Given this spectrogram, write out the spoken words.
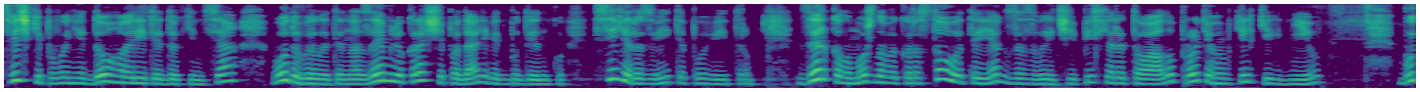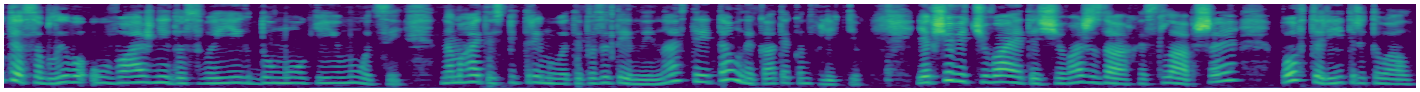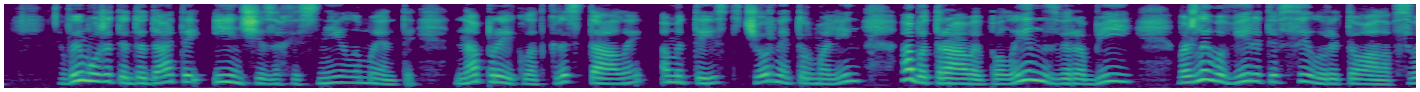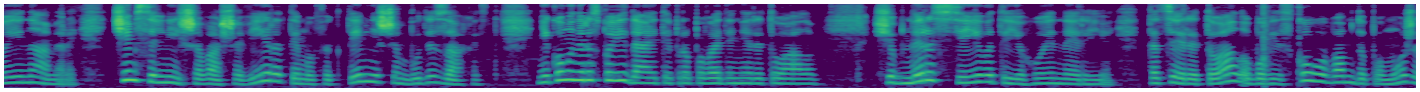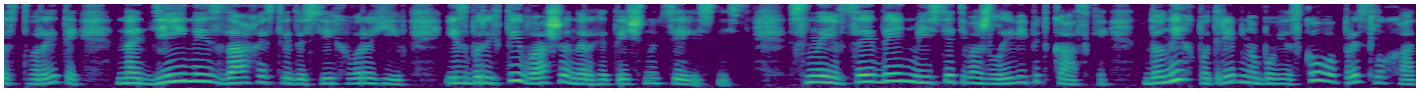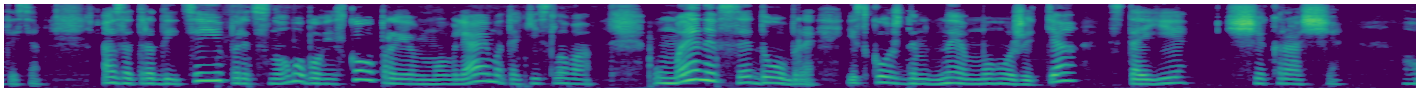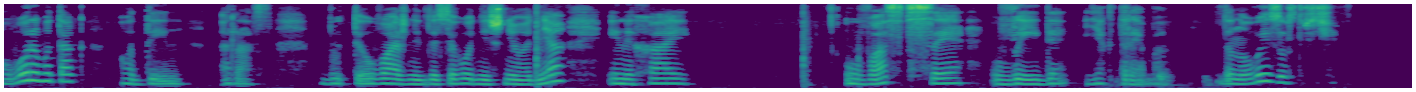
Свічки повинні догоріти до кінця, воду вилити на землю, краще подалі від будинку, сіль розвійте по вітру. Дзеркало можна використовувати, як зазвичай, після ритуалу протягом кількох днів. Будьте особливо уважні до своїх думок і емоцій. Намагайтесь підтримувати позитивний настрій та уникати конфліктів. Якщо відчуваєте, що ваш захист слабшає, повторіть ритуал. Ви можете додати інші захисні елементи, наприклад, кристали, аметист, чорний турмалін або трави, полин, звіробій. Важливо вірити в силу ритуала, в свої наміри. Чим сильніша ваша віра, тим ефективнішим буде захист. Нікому не розповідайте про поведення ритуалу, щоб не розсіювати його енергію. Та цей ритуал обов'язково вам допоможе створити надійний захист від усіх ворогів і зберегти вашу енергетичну цілісність. Сни в цей день містять важливі підказки, до них потрібно обов'язково прислухатися. А за традицією перед сном обов'язково промовляємо такі слова. У мене все добре, і з кожним днем мого життя стає ще краще. Говоримо так один раз. Будьте уважні до сьогоднішнього дня, і нехай у вас все вийде як треба. До нової зустрічі!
